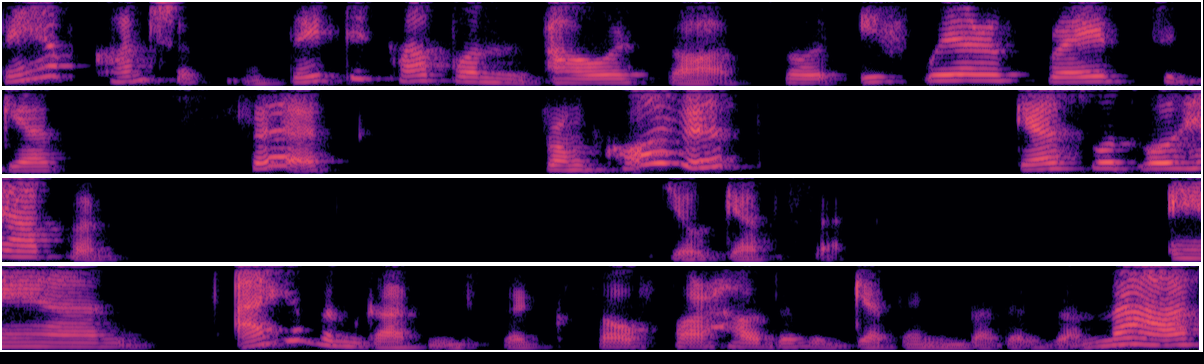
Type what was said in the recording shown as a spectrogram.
They have consciousness. They pick up on our thoughts. So if we're afraid to get sick from COVID, guess what will happen? You'll get sick. And I haven't gotten sick so far. How does it get any better than that?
